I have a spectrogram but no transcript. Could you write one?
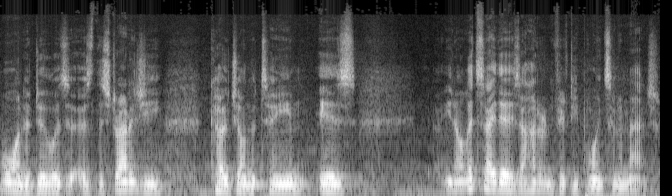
want to do as, as the strategy coach on the team, is you know, let's say there's 150 points in a match.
